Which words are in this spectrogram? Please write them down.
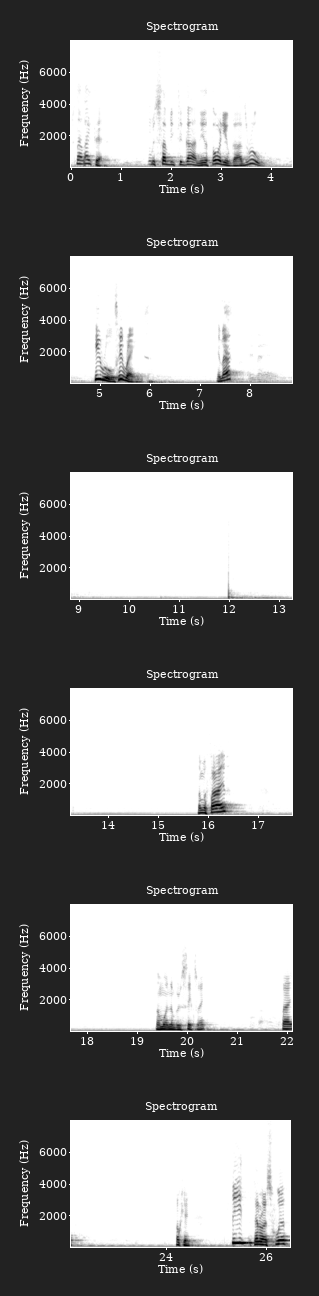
It's not like that. We're subject to God and the authority of God's rule. He rules, He reigns. Amen? Number five. Number number six, right? Five. Okay. Feet that are swift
